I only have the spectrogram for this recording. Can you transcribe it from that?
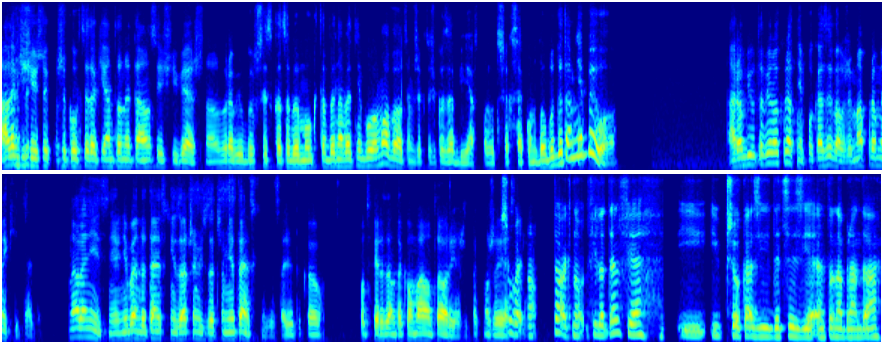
Ale w dzisiejszej koszykówce taki Antony Towns, jeśli wiesz, no, robiłby wszystko, co by mógł, to by nawet nie było mowy o tym, że ktoś go zabija w polu trzech sekund, bo by go tam nie było. A robił to wielokrotnie, pokazywał, że ma promyki tego. No ale nic, nie, nie będę tęsknił za czymś, za czym nie tęsknię w zasadzie, tylko potwierdzam taką małą teorię, że tak może jest. Słuchaj, no, tak, no Filadelfię i, i przy okazji decyzję Eltona Branda,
